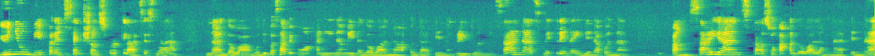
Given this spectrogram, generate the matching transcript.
yun yung different sections or classes na nagawa mo. Di ba sabi ko nga kanina, may nagawa na ako dati na grade 1 na sanas, may trinay din ako na pang science, tapos yung kakagawa lang natin na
